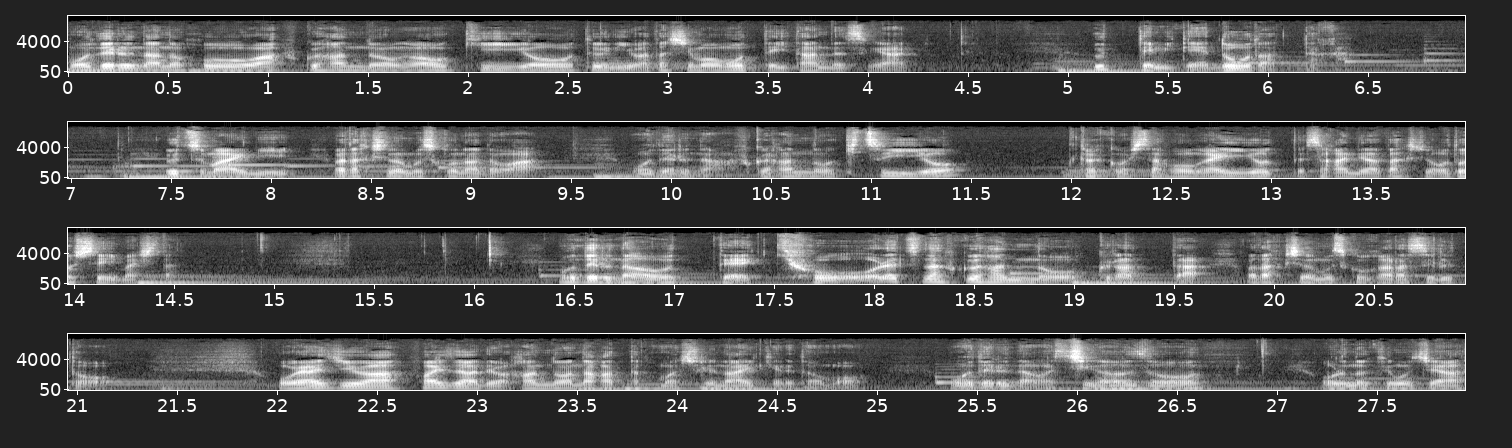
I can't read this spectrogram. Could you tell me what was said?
モデルナの方は副反応が大きいよというふうに私も思っていたんですが打ってみてどうだったか。打つ前に私の息子などはモデルナ副反応きついよ。覚悟した方がいいよって盛んに私を脅していました。モデルナを打って強烈な副反応を食らった私の息子からすると親父はファイザーでは反応はなかったかもしれないけれどもモデルナは違うぞ。俺の気持ちは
